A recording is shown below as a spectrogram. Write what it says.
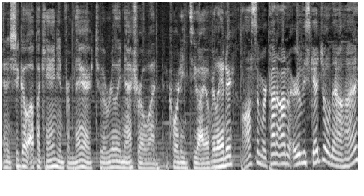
and it should go up a canyon from there to a really natural one, according to iOverlander. Awesome, we're kind of on an early schedule now, huh?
